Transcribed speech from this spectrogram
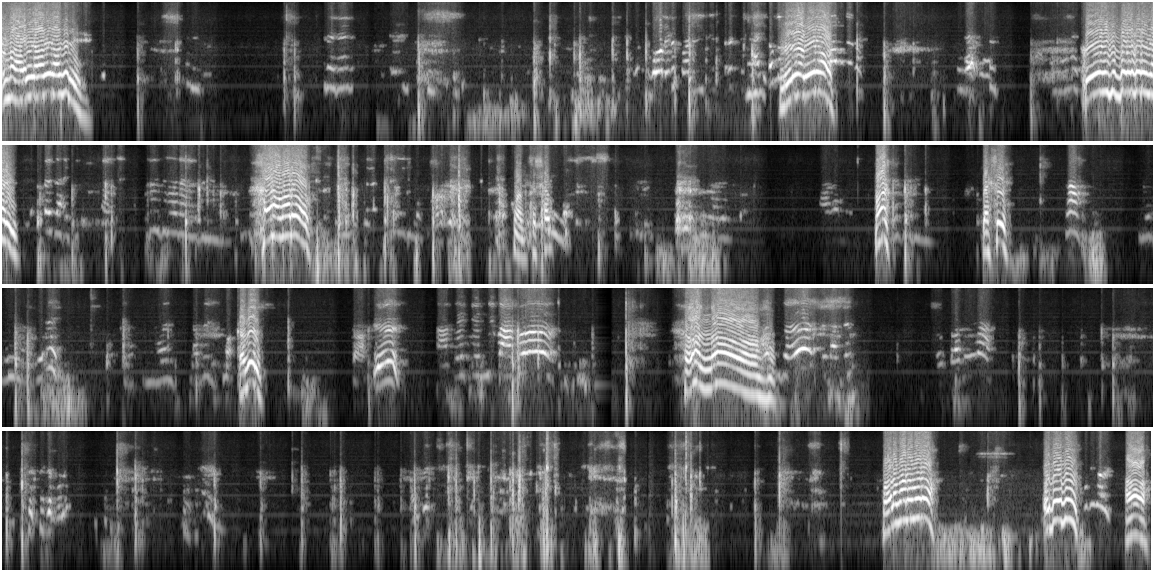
মারি হবে আছে রে। মেরা মেরা কোন কিছু বড় করে নাই হ্যাঁ মার লাগছে কাবিল Oh no! মারো মারো মারো ওদি ওদি হ্যাঁ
